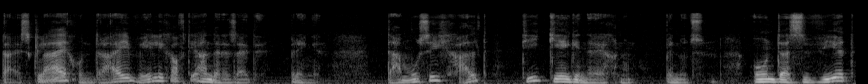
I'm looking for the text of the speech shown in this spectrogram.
da ist gleich und 3 will ich auf die andere Seite bringen. Da muss ich halt die Gegenrechnung benutzen. Und das wird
